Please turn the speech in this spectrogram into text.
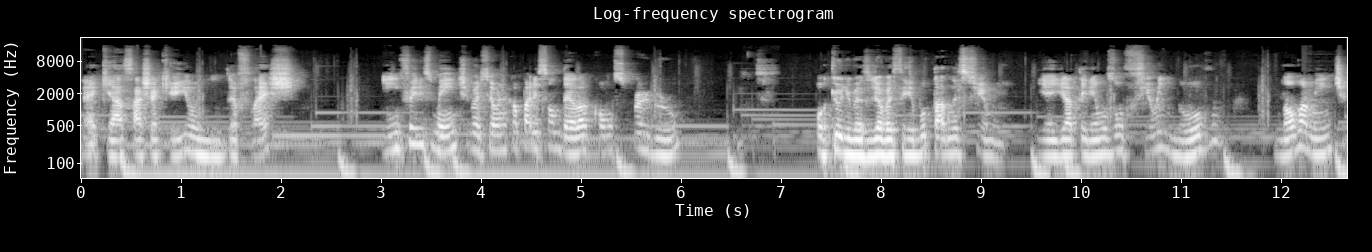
né, que é a Sasha Cale em The Flash. E infelizmente vai ser a única aparição dela como Supergirl, porque o universo já vai ser rebutado nesse filme. E aí já teremos um filme novo, novamente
